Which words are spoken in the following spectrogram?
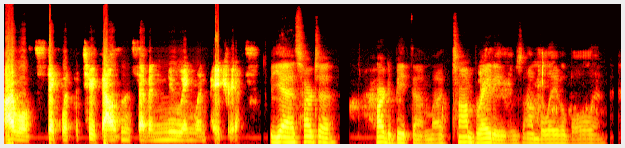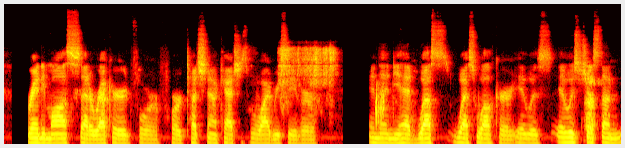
I will stick with the 2007 New England Patriots. Yeah, it's hard to hard to beat them. Uh, Tom Brady was unbelievable, and Randy Moss set a record for for touchdown catches for wide receiver. And then you had Wes Wes Welker. It was it was just un,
